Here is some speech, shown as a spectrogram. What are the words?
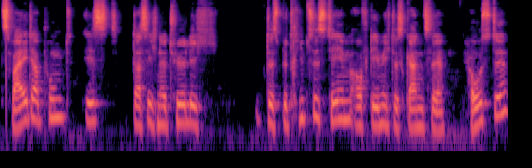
Zweiter Punkt ist, dass ich natürlich das Betriebssystem, auf dem ich das Ganze hoste.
